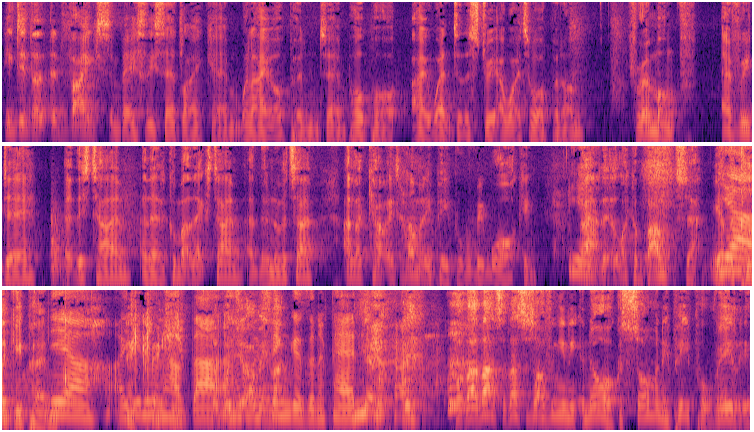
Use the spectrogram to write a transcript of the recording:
he did that advice and basically said like, um, when I opened um, Polpo, I went to the street I wanted to open on for a month every day at this time, and then I'd come back the next time at another time, and I counted how many people would be walking. Yeah. like, like a bouncer. You had the clicky pen. yeah I didn't even have that I but do had my I mean? Like- fingers and a pen Yeah, but, yeah, but like, that's that's the sort of thing you need to know because so many people really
